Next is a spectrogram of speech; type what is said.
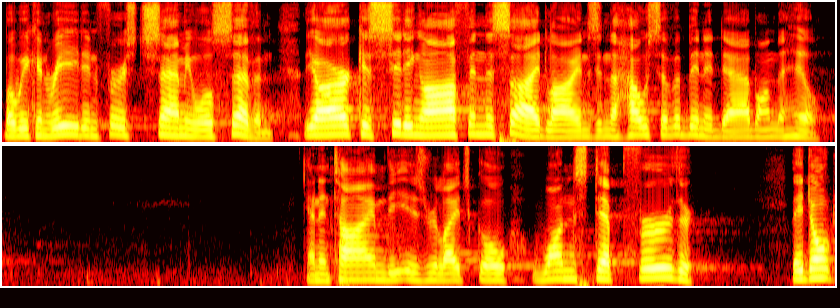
But we can read in 1 Samuel 7 the ark is sitting off in the sidelines in the house of Abinadab on the hill. And in time, the Israelites go one step further. They don't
